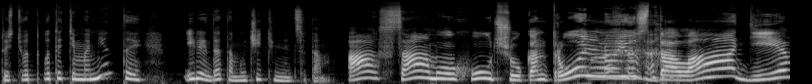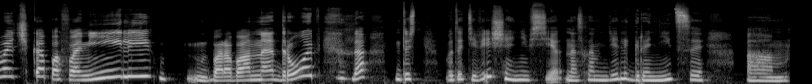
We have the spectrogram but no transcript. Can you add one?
То есть вот, вот эти моменты, или, да, там учительница там, а самую худшую контрольную сдала девочка по фамилии, барабанная дробь, да. Ну, то есть вот эти вещи, они все на самом деле границы эм,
